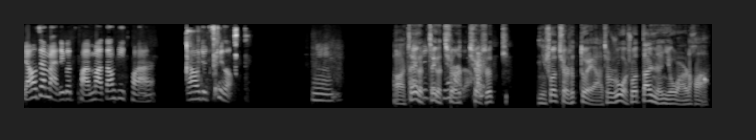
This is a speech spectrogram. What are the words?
然后再买了一个团嘛，当地团，然后就去了。嗯，啊，这个这个确实确实挺，你说确实对啊。就如果说单人游玩的话，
